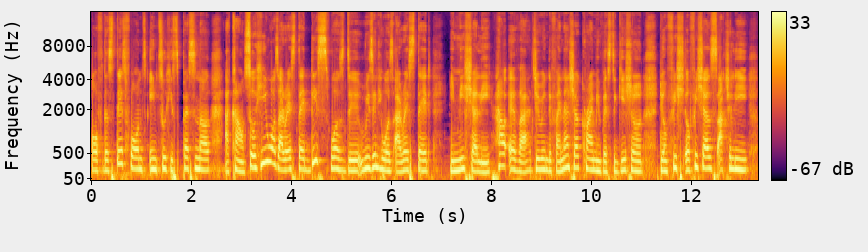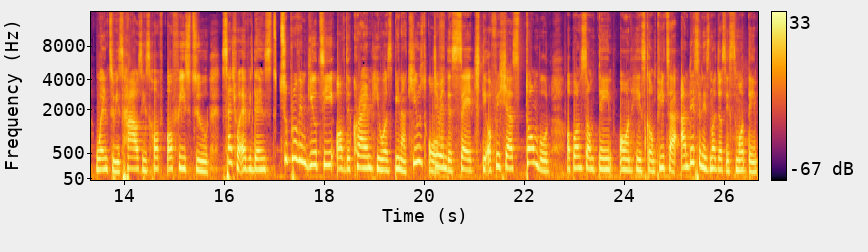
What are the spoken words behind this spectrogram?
of the state funds into his personal account. So he was arrested. This was the reason he was arrested initially. However, during the financial crime investigation, the officials actually went to his house, his office to search for evidence to prove him guilty of the crime he was being accused of. During the search, the officials stumbled upon something on his computer and this thing is not just a small thing.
